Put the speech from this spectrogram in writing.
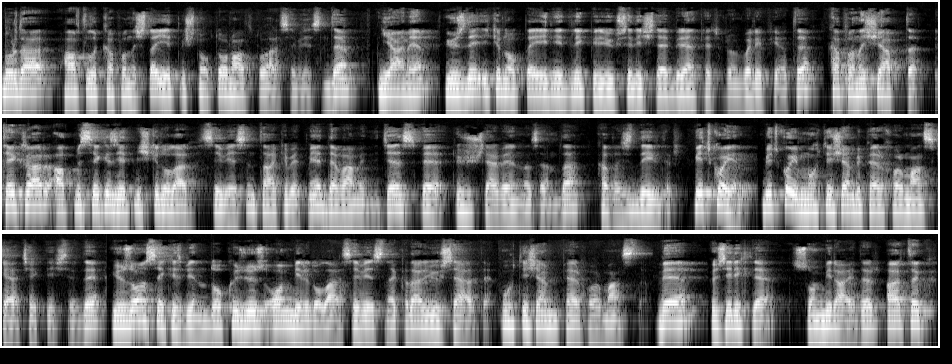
Burada haftalık kapanışta 70.16 dolar seviyesinde yani %2.57'lik bir yükselişle Brent petrolün vali fiyatı kapanış yaptı. Tekrar 68-72 dolar seviyesini takip etmeye devam edeceğiz ve düşüşler benim nazarımda kalıcı değildir. Bitcoin. Bitcoin muhteşem bir performans gerçekleştirdi. 118.911 dolar seviyesine kadar yükseldi. Muhteşem bir performanstı. Ve özellikle son bir aydır. Artık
